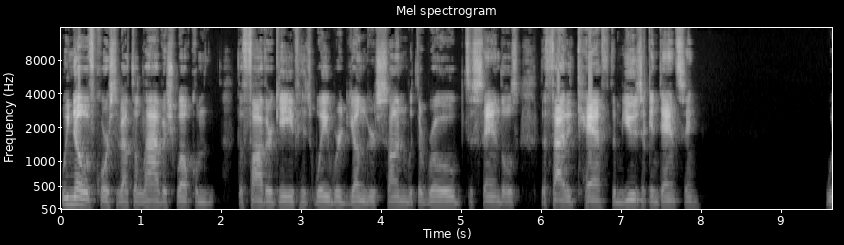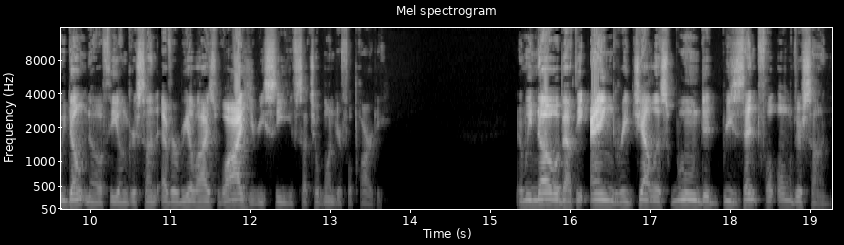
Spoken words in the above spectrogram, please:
We know, of course, about the lavish welcome the father gave his wayward younger son with the robe, the sandals, the fatted calf, the music and dancing. We don't know if the younger son ever realized why he received such a wonderful party. And we know about the angry, jealous, wounded, resentful older son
